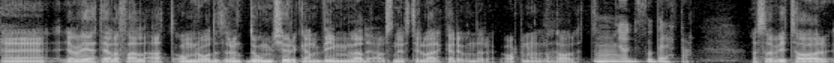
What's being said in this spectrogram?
Eh, Jag vet i alla fall att området runt domkyrkan vimlade av snustillverkare under 1800-talet. Mm, ja, du får berätta. Alltså vi tar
